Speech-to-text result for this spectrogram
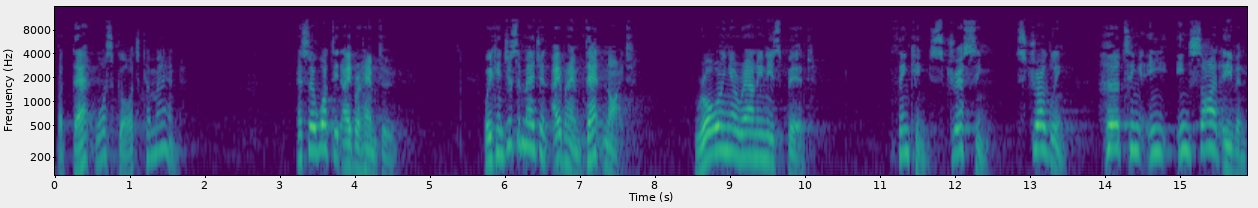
But that was God's command. And so what did Abraham do? We can just imagine Abraham that night rolling around in his bed, thinking, stressing, struggling, hurting inside even.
